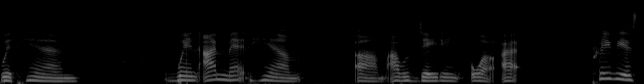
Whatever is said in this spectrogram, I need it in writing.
with him, when I met him, um, I was dating. Well, I previous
